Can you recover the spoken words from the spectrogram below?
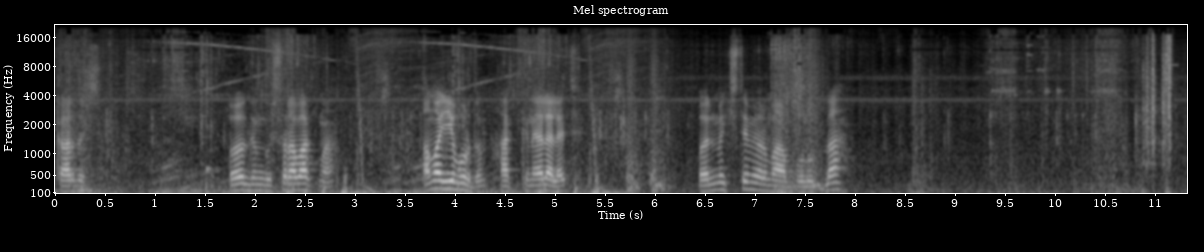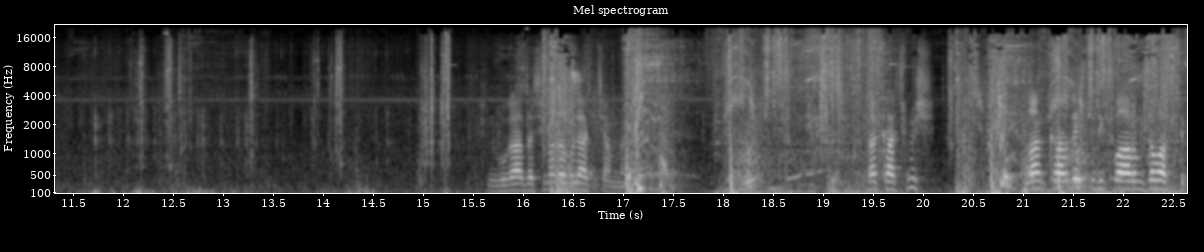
Kardeş. Öldün kusura bakma. Ama iyi vurdun. Hakkını helal et. Ölmek istemiyorum abi bulutla. Şimdi bu kardeşime double atacağım ben. Da kaçmış. Lan kardeş dedik bağrımıza bastık.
